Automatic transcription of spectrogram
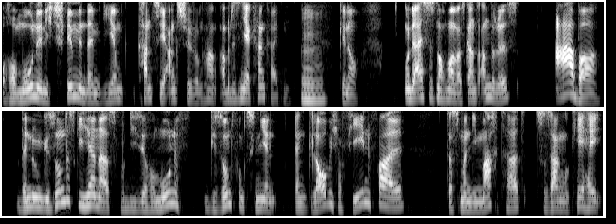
Hormone nicht stimmen in deinem Gehirn, kannst du ja Angststörungen haben. Aber das sind ja Krankheiten. Genau. Und da ist es nochmal was ganz anderes. Aber wenn du ein gesundes Gehirn hast, wo diese Hormone gesund funktionieren, dann glaube ich auf jeden Fall, dass man die Macht hat, zu sagen, okay, hey,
